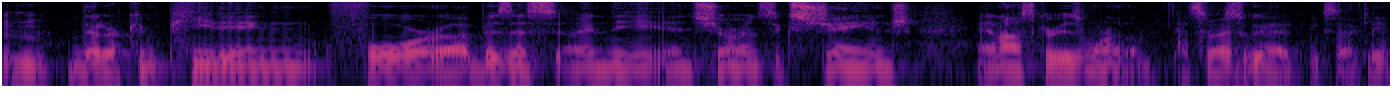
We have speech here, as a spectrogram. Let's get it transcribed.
mm -hmm. that are competing for uh, business in the insurance exchange, and Oscar is one of them. That's right. So go ahead. Exactly.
